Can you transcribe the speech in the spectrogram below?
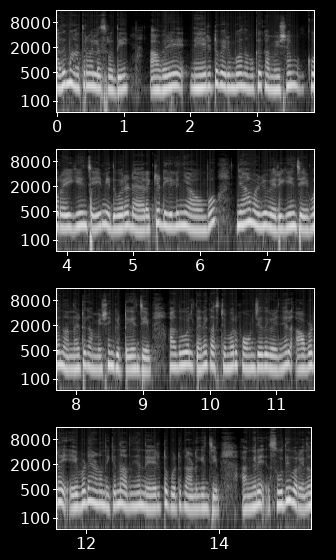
അത് മാത്രമല്ല ശ്രുതി അവരെ നേരിട്ട് വരുമ്പോൾ നമുക്ക് കമ്മീഷൻ കുറയുകയും ചെയ്യും. ഇതുപോലെ ഡയറക്റ്റ് ഡീലിംഗ് ആവുമ്പോൾ ഞാൻ വഴി വരികയും ചെയ്യുമ്പോൾ നന്നായിട്ട് കമ്മീഷൻ കിട്ടുകയും ചെയ്യും. അതുപോലെ തന്നെ കസ്റ്റമർ ഫോൺ ചെയ്ത് കഴിഞ്ഞാൽ അവിടെ എവിടെയാണോ നിൽക്കുന്നത് അത് ഞാൻ നേരിട്ട് പോയിട്ട് കാണുകയും ചെയ്യും. അങ്ങനെ ശ്രുതി പറയുന്ന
